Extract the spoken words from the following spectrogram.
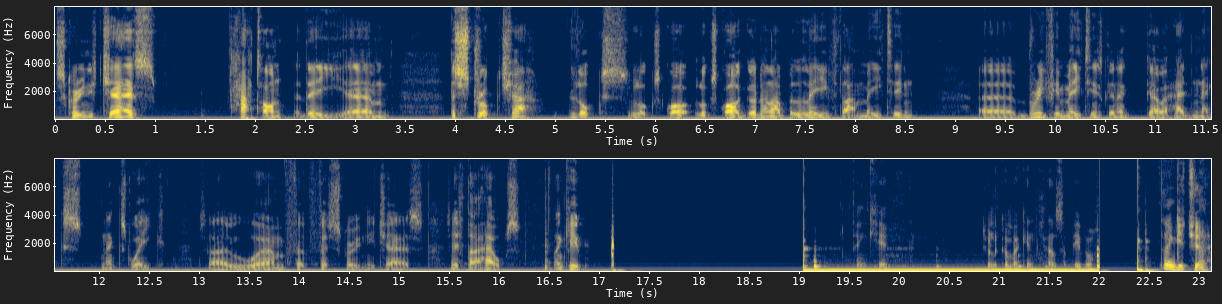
scrutiny chairs hat on, the um, the structure looks looks quite looks quite good, and I believe that meeting, uh, briefing meeting, is going to go ahead next next week. So um, for for scrutiny chairs, so if that helps, thank you. Thank you. Do you want to come back in, Councillor Peaple? Thank you, Chair.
